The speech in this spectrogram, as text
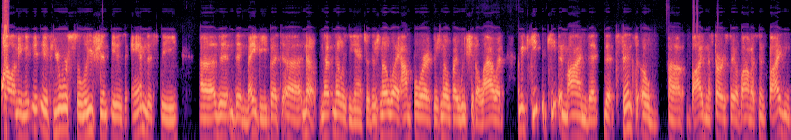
Well, I mean, if your solution is amnesty, uh, then then maybe, but uh, no, no, no is the answer. There's no way I'm for it. There's no way we should allow it. I mean, keep keep in mind that that since oh, uh, Biden, I started to say Obama, since Biden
